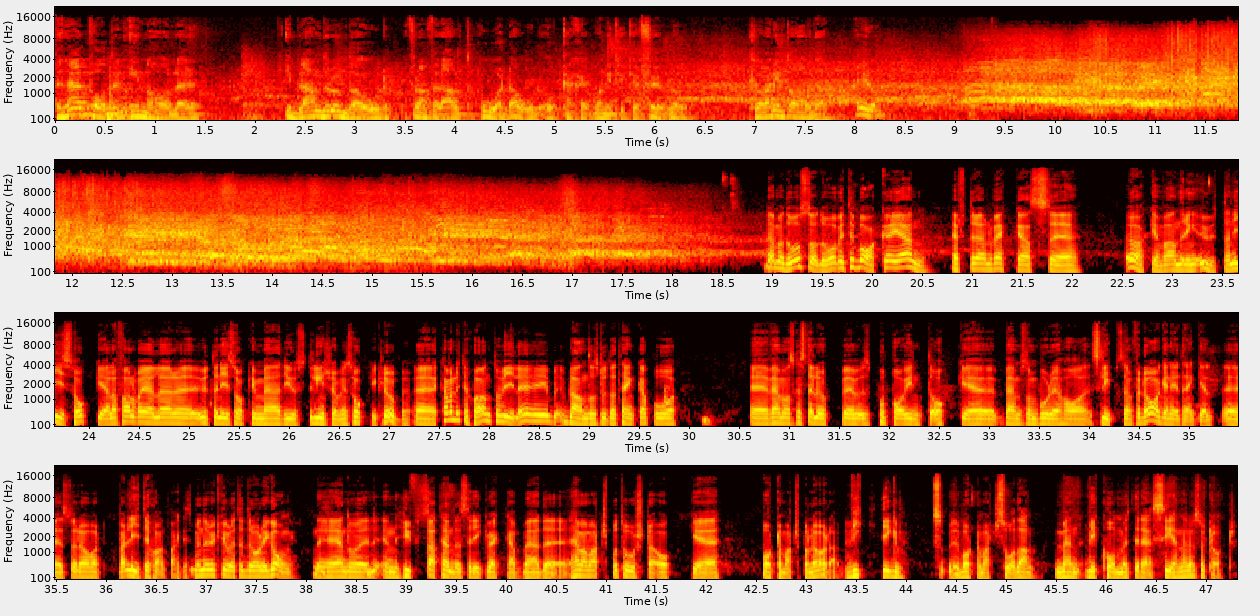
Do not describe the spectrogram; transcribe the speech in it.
Den här podden innehåller ibland runda ord, framförallt hårda ord och kanske vad ni tycker är fula ord. Klarar ni inte av det, hej då! Nej, men då så, då var vi tillbaka igen efter en veckas eh, ökenvandring utan ishockey. I alla fall vad gäller eh, utan ishockey med just Linköpings Hockeyklubb. Eh, kan vara lite skönt att vila ibland och sluta tänka på eh, vem man ska ställa upp eh, på point och eh, vem som borde ha slipsen för dagen helt enkelt. Eh, så det har varit, varit lite skönt faktiskt. Men nu är det kul att det drar igång. Det är ändå en hyfsat händelserik vecka med eh, hemmamatch på torsdag och eh, bortamatch på lördag. Viktig bortamatch sådan. Men vi kommer till det senare såklart.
